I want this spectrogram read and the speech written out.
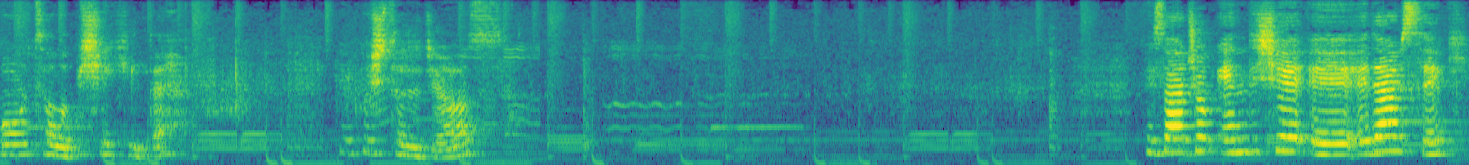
ortalı bir şekilde yapıştıracağız. Mesela çok endişe e, edersek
